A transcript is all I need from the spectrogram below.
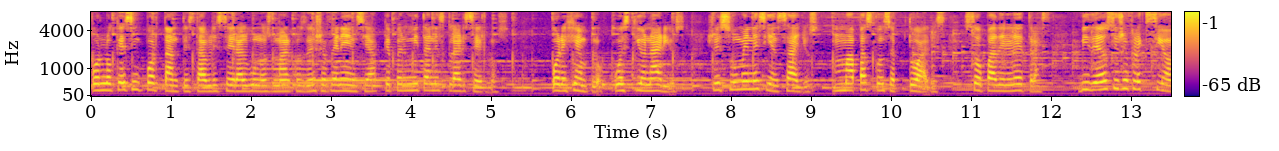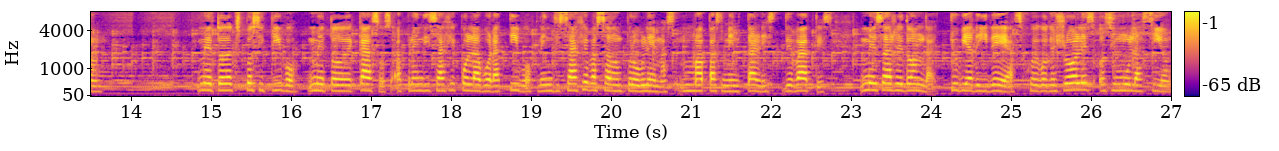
por lo que es importante establecer algunos marcos de referencia que permitan esclarecerlos. Por ejemplo, cuestionarios, resúmenes y ensayos, mapas conceptuales, sopa de letras, videos y reflexión, método expositivo, método de casos, aprendizaje colaborativo, aprendizaje basado en problemas, mapas mentales, debates, mesa redonda, lluvia de ideas, juego de roles o simulación.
